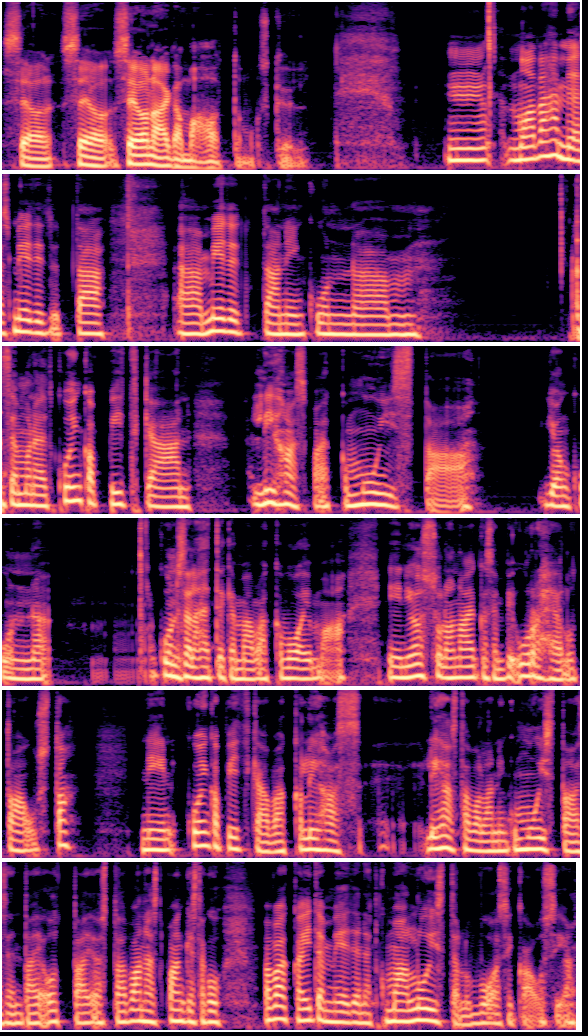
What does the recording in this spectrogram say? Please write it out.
se, on, se, on, se on aika mahdottomuus kyllä. Mm, mua vähän myös mietityttää, äh, mietityttää niin kuin, ähm, semmoinen, että kuinka pitkään lihas vaikka muistaa jonkun, kun sä lähdet tekemään vaikka voimaa, niin jos sulla on aikaisempi urheilutausta, niin kuinka pitkään vaikka lihas, lihas tavallaan niin kuin muistaa sen tai ottaa jostain vanhasta pankista, kun mä vaikka itse mietin, että kun mä oon luistellut vuosikausia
